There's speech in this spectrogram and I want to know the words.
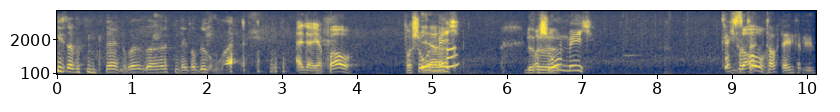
Dieser mit einem kleinen Röser, der kommt nur. Alter, ja, Pau. Verschon Ja. mich. Verschon mich. Gleich Sau. taucht, taucht er hinter mir.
